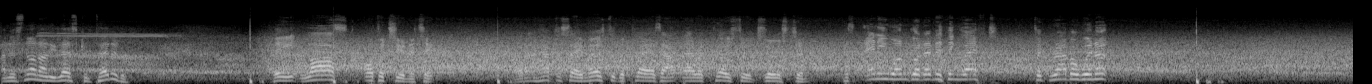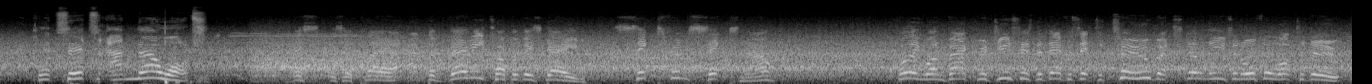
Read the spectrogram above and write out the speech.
And it's not any less competitive. The last opportunity. But I have to say, most of the players out there are close to exhaustion. Has anyone got anything left to grab a winner? Gets it, and now what? This is a player at the very top of his game. Six from six now. Pulling one back reduces the deficit to two, but still leaves an awful lot to do.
